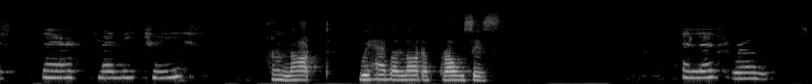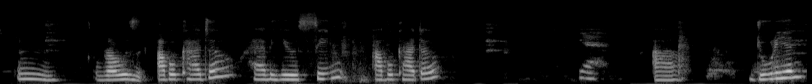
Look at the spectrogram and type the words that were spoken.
Is there many trees? A lot. We have a lot of roses. I love roses. Mm. Rose avocado. Have you seen avocado? Yeah. Uh, durian.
